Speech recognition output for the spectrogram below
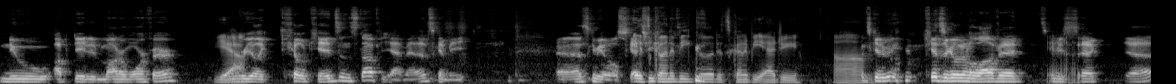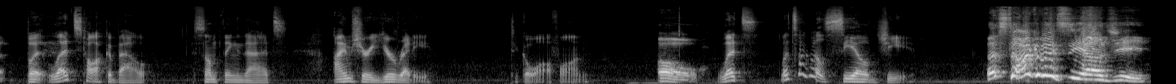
new updated Modern Warfare. Yeah, where you like kill kids and stuff. Yeah, man, that's gonna be yeah, that's gonna be a little sketchy. It's gonna be good. It's gonna be edgy. Um, it's gonna be kids are gonna love it. It's gonna yeah. be sick. Yeah. But let's talk about something that I'm sure you're ready to go off on. Oh. Let's let's talk about CLG. Let's talk about CLG.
